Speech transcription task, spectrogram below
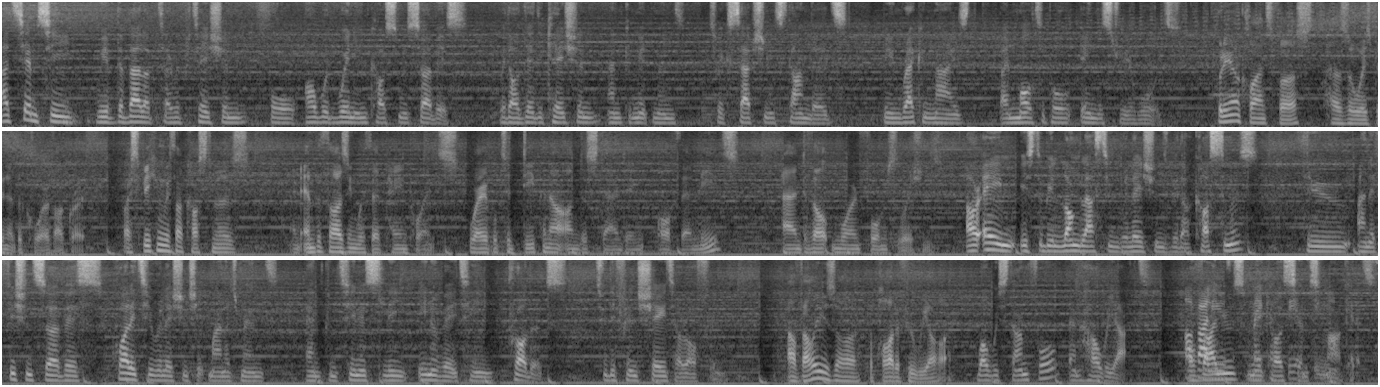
At CMC, we have developed a reputation for award-winning customer service with our dedication and commitment to exceptional standards being recognized by multiple industry awards. Putting our clients first has always been at the core of our growth. By speaking with our customers and empathizing with their pain points, we're able to deepen our understanding of their needs and develop more informed solutions. Our aim is to build long-lasting relations with our customers through an efficient service, quality relationship management and continuously innovating products to differentiate our offering. Our values are a part of who we are. What we stand for and how we act. Our, values, make us CMC Markets.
